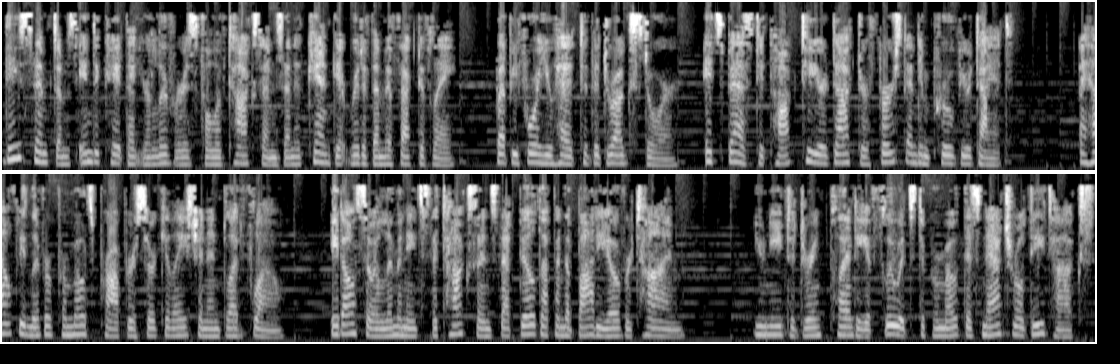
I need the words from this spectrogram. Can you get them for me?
these symptoms indicate that your liver is full of toxins and it can't get rid of them effectively. But before you head to the drugstore, it's best to talk to your doctor first and improve your diet. A healthy liver promotes proper circulation and blood flow. It also eliminates the toxins that build up in the body over time. You need to drink plenty of fluids to promote this natural detox.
